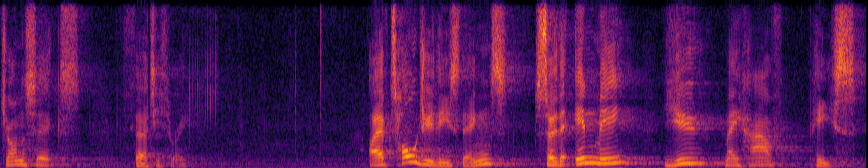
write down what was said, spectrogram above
John 6 33. I have told you these things so that in me you may have peace.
